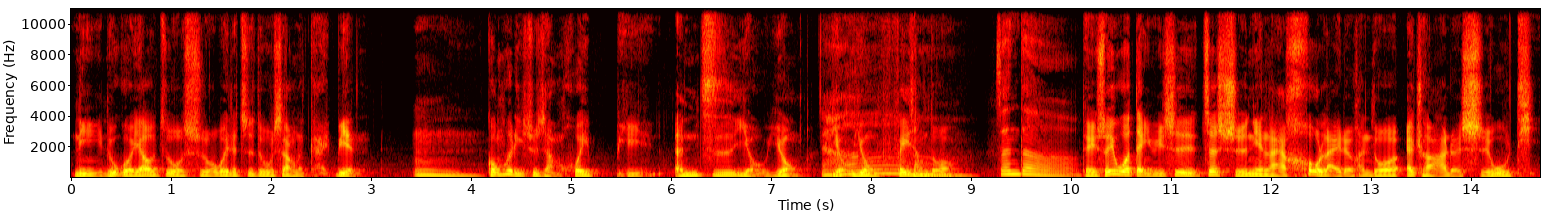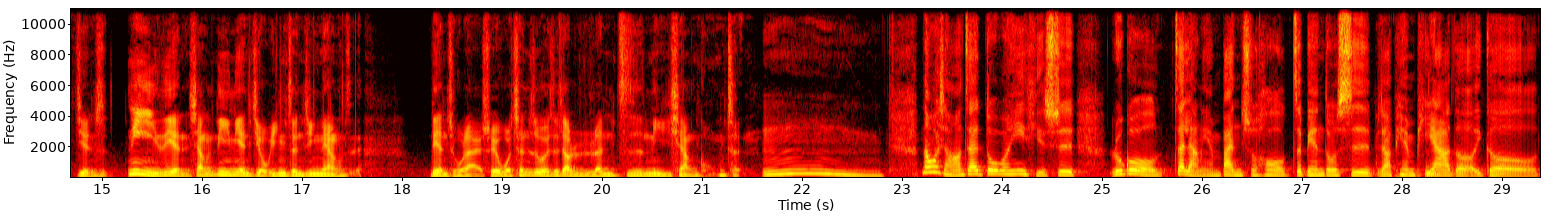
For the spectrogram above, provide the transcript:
你如果要做所谓的制度上的改变，嗯，工会理事长会比人资有用，有用非常多，啊、真的。对，所以我等于是这十年来后来的很多 HR 的实务体验是逆练，像逆练九阴真经那样子。练出来，所以我称之为这叫人资逆向工程。嗯，那我想要再多问一题是：如果在两年半之后，这边都是比较偏 PR 的一个，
